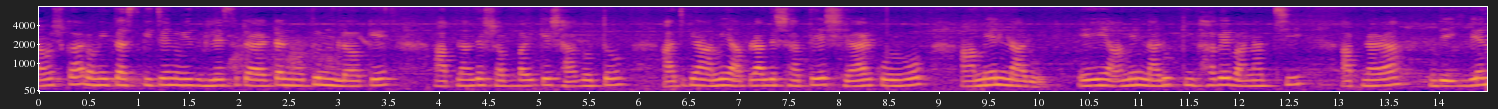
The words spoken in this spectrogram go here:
নমস্কার, অনিতাস কিচেন উইথ ভিলেজ একটা নতুন ব্লগে আপনাদের সবাইকে স্বাগত। আজকে আমি আপনাদের সাথে শেয়ার করব আমের নাড়ু। এই আমের নাড়ু কীভাবে বানাচ্ছি আপনারা দেখবেন,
